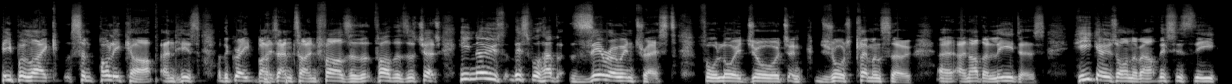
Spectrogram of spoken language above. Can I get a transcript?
people like St. Polycarp and his the great Byzantine fathers, fathers of the church, he knows this will have zero interest for Lloyd George and George Clemenceau uh, and other leaders. He goes on about this is the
